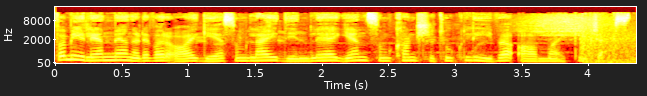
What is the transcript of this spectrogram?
Familien mener det var AEG som leide inn legen som kanskje tok livet av Michael Jackson.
